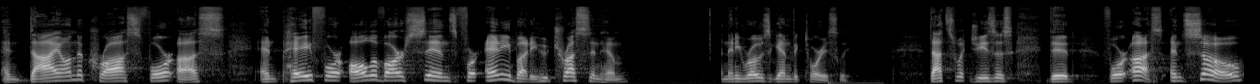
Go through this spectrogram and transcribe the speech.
and die on the cross for us and pay for all of our sins for anybody who trusts in Him. And then He rose again victoriously. That's what Jesus did for us. And so,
